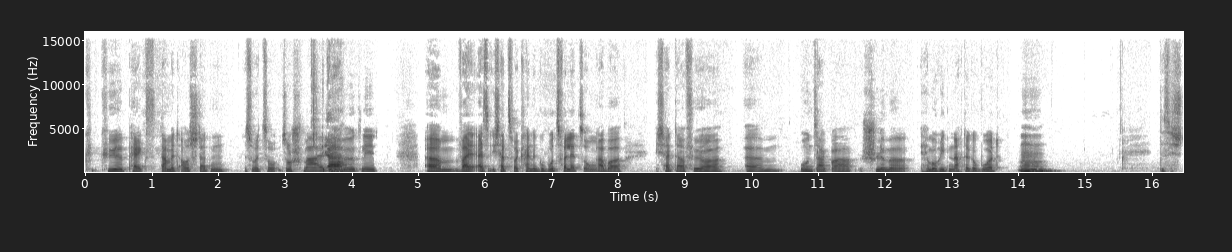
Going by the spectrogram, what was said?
Kü- Kühlpacks damit ausstatten. Es wird so, so schmal Ja. wie möglich. Ähm, weil, also ich hatte zwar keine Geburtsverletzungen, aber ich hatte dafür ähm, unsagbar schlimme Hämorrhoiden nach der Geburt, Mhm. dass ich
